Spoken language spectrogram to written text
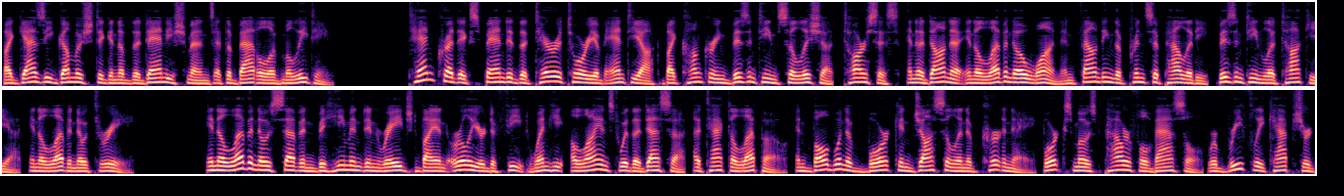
by Gazi Gumushtigan of the Danishmends at the Battle of Melitene. Tancred expanded the territory of Antioch by conquering Byzantine Cilicia, Tarsus, and Adana in 1101 and founding the Principality, Byzantine Latakia, in 1103. In 1107 Bohemond enraged by an earlier defeat when he, allianced with Edessa, attacked Aleppo, and Baldwin of Bourcq and Jocelyn of Courtenay Bourcq's most powerful vassal were briefly captured,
